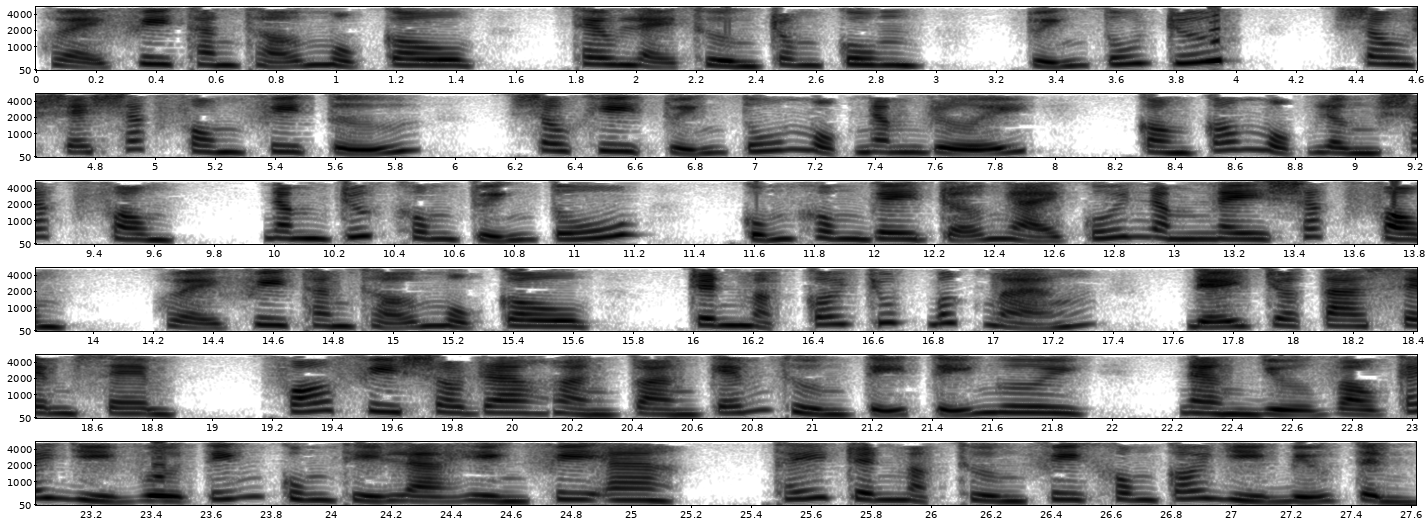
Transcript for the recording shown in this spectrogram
Huệ Phi than thở một câu, theo lệ thường trong cung, tuyển tú trước, sau sẽ sắc phong phi tử, sau khi tuyển tú một năm rưỡi, còn có một lần sắc phong, năm trước không tuyển tú, cũng không gây trở ngại cuối năm nay sắc phong, Huệ Phi than thở một câu, trên mặt có chút bất mãn, để cho ta xem xem, Phó Phi so ra hoàn toàn kém thường tỷ tỷ ngươi, nàng dựa vào cái gì vừa tiến cung thì là hiền Phi a thấy trên mặt thường Phi không có gì biểu tình,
